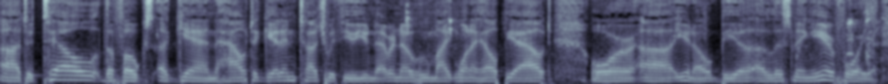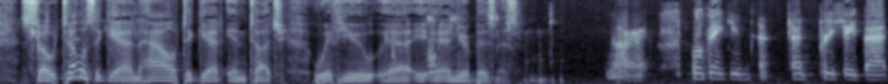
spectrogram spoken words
uh, to tell the folks again how to get in touch with you. You never know who might want to help you out, or uh, you know, be a, a listening ear for you. So tell us again how to get in touch with you uh, and your business. All right. Well, thank you. I appreciate that.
